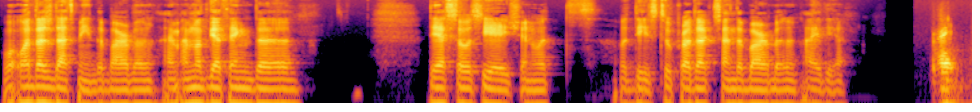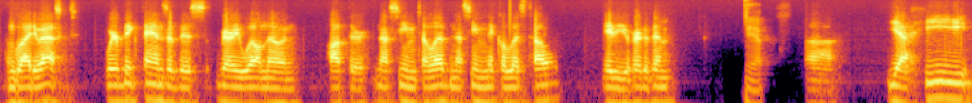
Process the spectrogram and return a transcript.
What, what does that mean, the barbell? I'm, I'm not getting the the association with with these two products and the barbell idea. Right. I'm glad you asked. We're big fans of this very well-known author, Nassim Taleb, Nassim Nicholas Taleb. Maybe you heard of him. Yeah. Uh, yeah, he.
